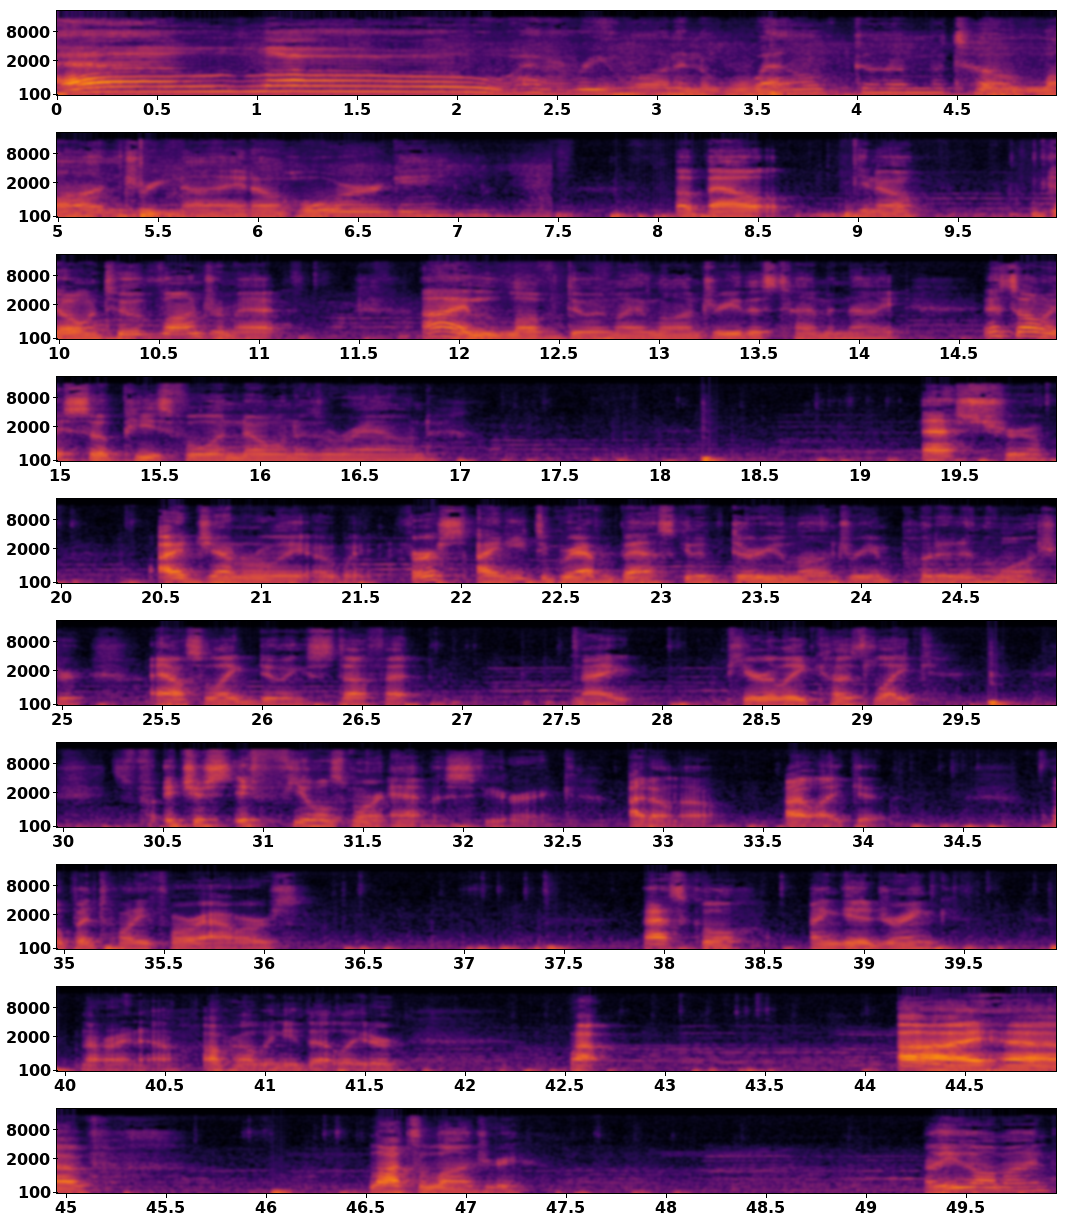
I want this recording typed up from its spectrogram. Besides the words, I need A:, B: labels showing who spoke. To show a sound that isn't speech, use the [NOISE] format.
A: Hello, everyone, and welcome to Laundry Night, a horror game about, you know, going to a laundromat. I love doing my laundry this time of night. It's always so peaceful when no one is around. That's true. I generally. Oh, wait. First, I need to grab a basket of dirty laundry and put it in the washer. I also like doing stuff at night purely because, like, it just it feels more atmospheric. I don't know. I like it. Open 24 hours. That's cool. I can get a drink. Not right now. I'll probably need that later. Wow. I have lots of laundry. Are these all mine?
